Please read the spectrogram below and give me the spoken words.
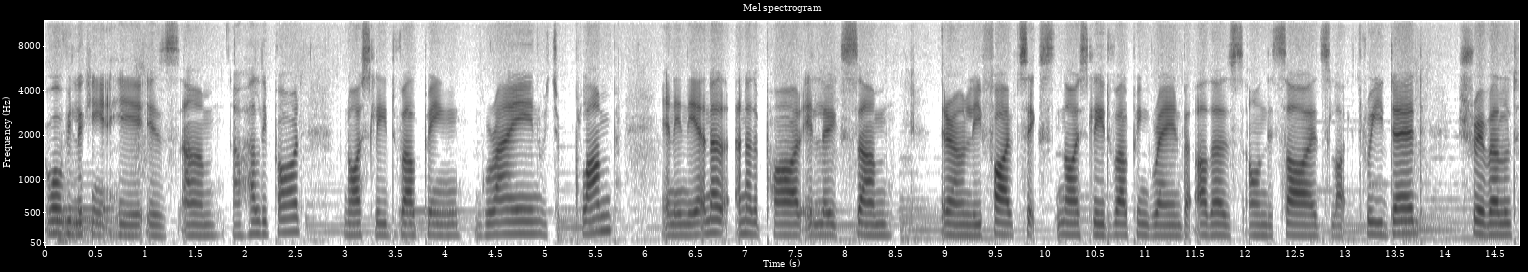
What we're looking at here is um, a healthy pod, nicely developing grain which are plump and in the another, another part it looks um, there are only five six nicely developing grain but others on the sides like three dead shriveled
